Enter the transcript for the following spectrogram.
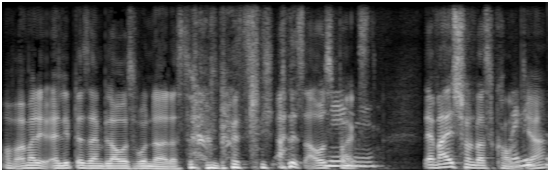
auf einmal erlebt er sein blaues Wunder, dass du dann plötzlich alles auspackst? nee. Er weiß schon, was kommt, ja?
